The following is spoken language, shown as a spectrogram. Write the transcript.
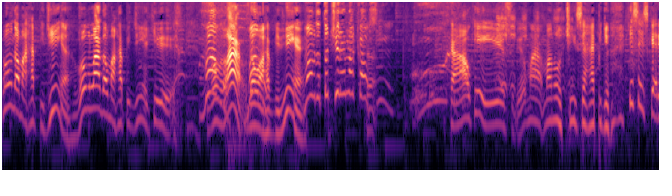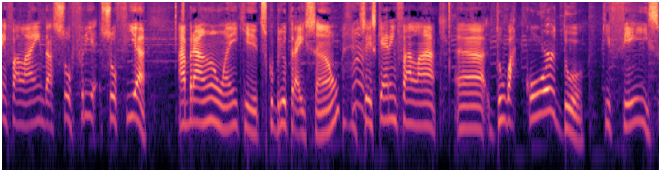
vamos dar uma rapidinha? Vamos lá dar uma rapidinha aqui. Vamos, lá? vamos. Dar uma rapidinha? Vamos, eu tô tirando a calcinha. Cal, que isso? Uma, uma notícia rapidinho. O que vocês querem falar ainda da Sofia, Sofia Abraão aí que descobriu traição? Vocês querem falar ah, do acordo que fez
